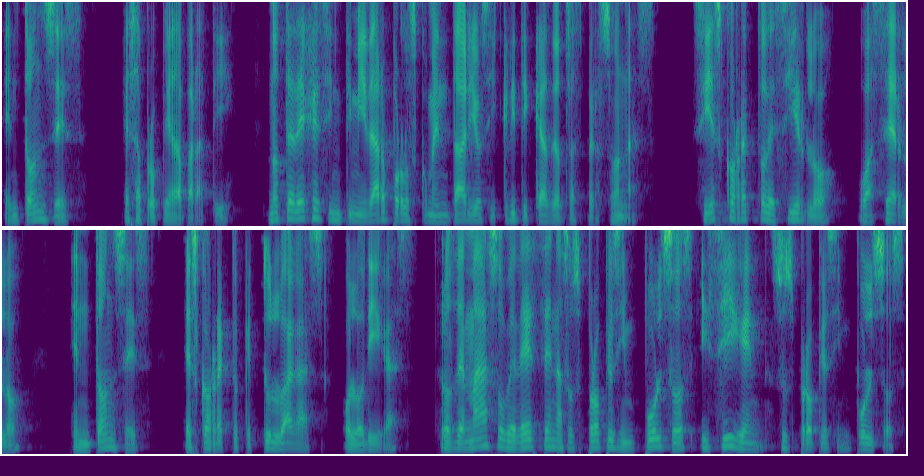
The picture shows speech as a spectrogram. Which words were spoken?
entonces es apropiada para ti. No te dejes intimidar por los comentarios y críticas de otras personas. Si es correcto decirlo o hacerlo, entonces es correcto que tú lo hagas o lo digas. Los demás obedecen a sus propios impulsos y siguen sus propios impulsos.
